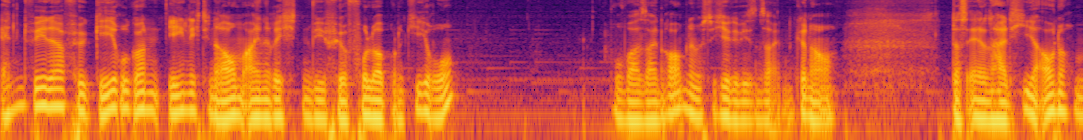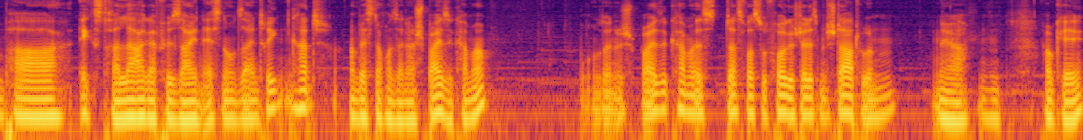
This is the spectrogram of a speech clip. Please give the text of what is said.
entweder für Gerugon ähnlich den Raum einrichten wie für Fullop und Kiro. Wo war sein Raum? Der müsste hier gewesen sein. Genau. Dass er dann halt hier auch noch ein paar extra Lager für sein Essen und sein Trinken hat. Am besten auch in seiner Speisekammer. Und seine Speisekammer ist das, was so vorgestellt ist mit Statuen. Ja, mhm. okay.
